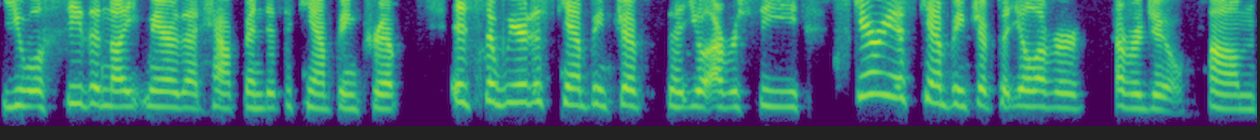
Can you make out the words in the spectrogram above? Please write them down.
You will see the nightmare that happened at the camping trip. It's the weirdest camping trip that you'll ever see, scariest camping trip that you'll ever ever do. Um,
